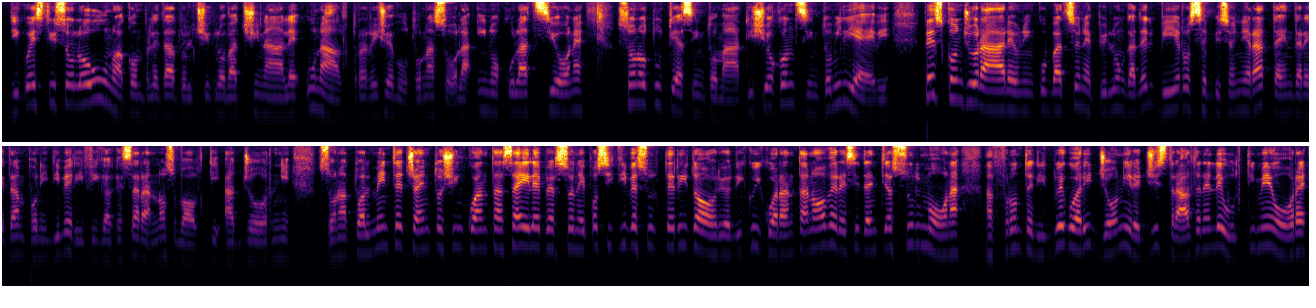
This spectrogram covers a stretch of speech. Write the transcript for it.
Di questi solo uno ha completato il ciclo vaccinale, un altro ha ricevuto una sola inoculazione. Sono tutti asintomatici o con sintomi lievi. Per scongiurare un'incubazione più lunga del virus bisogna bisognerà attendere i tamponi di verifica che saranno svolti a giorni. Sono attualmente 156 le persone positive sul territorio, di cui 49 residenti a Sulmona, a fronte di due guarigioni registrate nelle ultime ore,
